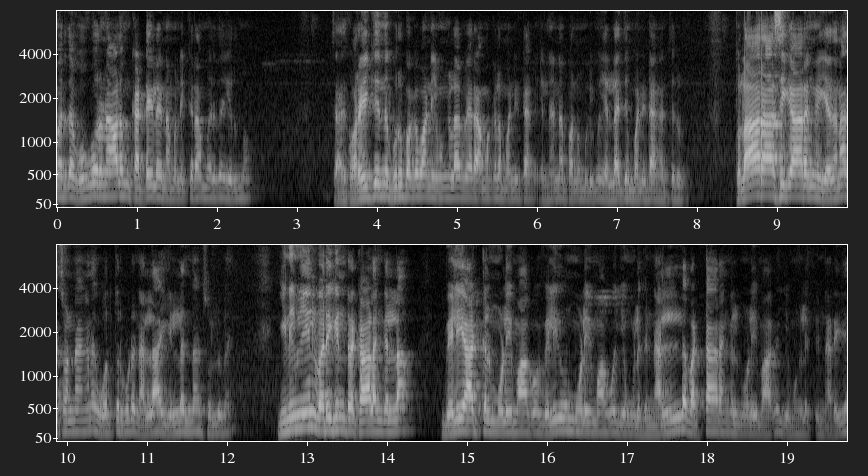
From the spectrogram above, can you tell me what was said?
மாதிரி தான் ஒவ்வொரு நாளும் கட்டையில் நம்ம நிற்கிற மாதிரி தான் இருந்தோம். அது குறைக்கு இந்த குரு பகவான் இவங்களாம் வேறு அமக்கலம் பண்ணிட்டாங்க. என்னென்ன பண்ண முடியுமோ எல்லாத்தையும் பண்ணிட்டாங்க திரு. துளாராசிக்காரங்க எதனா சொன்னாங்கன்னா ஒருத்தர் கூட நல்லா இல்லைன்னு தான் சொல்லுவேன். இனிமேல் வருகின்ற காலங்கள்லாம் வெளியாட்கள் மூலியமாகவோ வெளியூர் மூலியமாகவோ இவங்களுக்கு நல்ல வட்டாரங்கள் மூலியமாக இவங்களுக்கு நிறைய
